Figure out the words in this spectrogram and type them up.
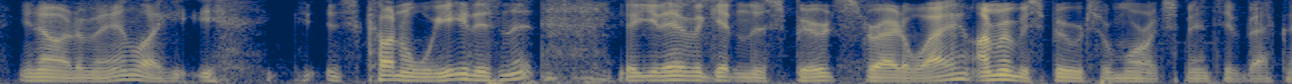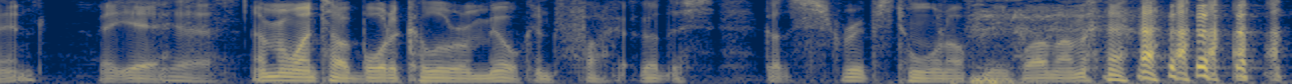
You know what I mean? Like, it's kind of weird, isn't it? You never get in the spirit straight away. I remember spirits were more expensive back then. But yeah. Yeah. I remember one time I bought a Kahlua milk and fuck, I got this got strips torn off me by my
